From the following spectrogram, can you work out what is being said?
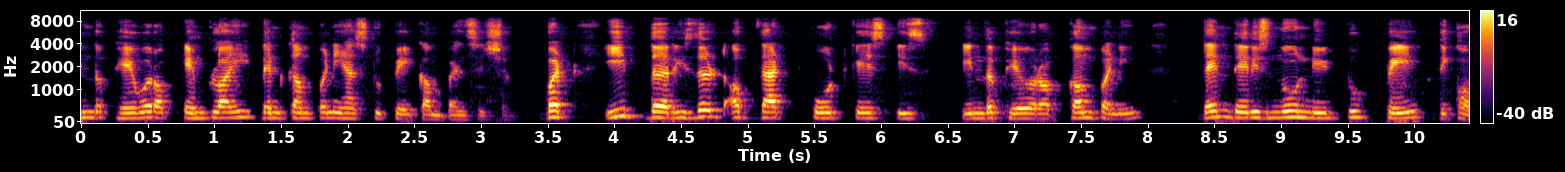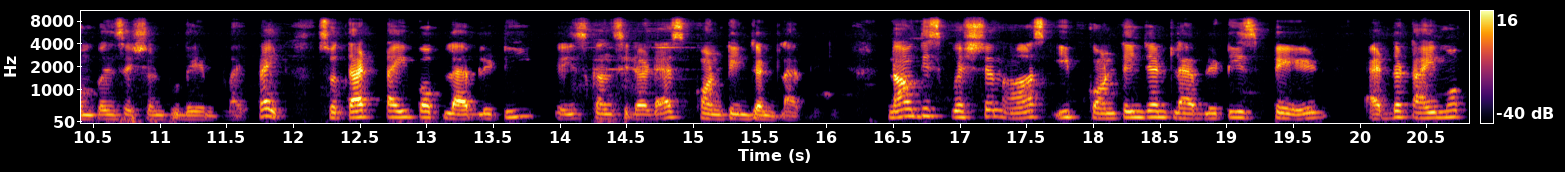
in the favor of employee then company has to pay compensation. But if the result of that court case is in the favor of company then there is no need to pay the compensation to the employee right? So that type of liability is considered as contingent liability. Now this question asks if contingent liability is paid at the time of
